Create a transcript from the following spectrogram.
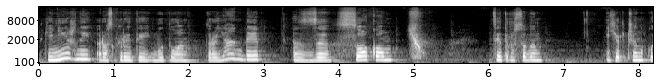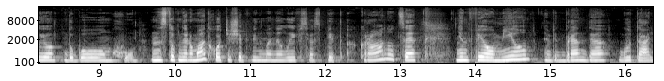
такий ніжний розкритий бутон троянди з соком цитрусовим гірчинкою дубового мху. Наступний аромат, хочу, щоб він мене лився з-під крану. Це Нінфео Міо від бренду Гуталь.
